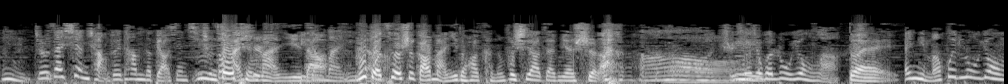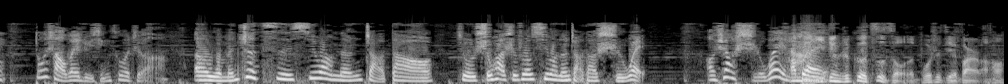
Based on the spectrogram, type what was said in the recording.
嗯，就是在现场对他们的表现其实都挺满意的，满意。如果测试稿满意的话，可能不需要再面试了。哦，直接就会录用了。对，哎，你们会录用多少位旅行作者？呃，我们这次希望能找到，就实话实说，希望能找到十位。哦，需要十位他们一定是各自走的，不是结伴了哈。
